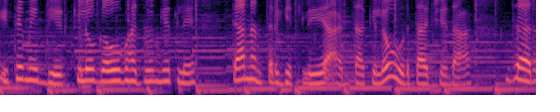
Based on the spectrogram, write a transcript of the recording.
इथे मी दीड किलो गहू भाजून घेतले. त्यानंतर घेतली अर्धा किलो उडदाची डाळ. जर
